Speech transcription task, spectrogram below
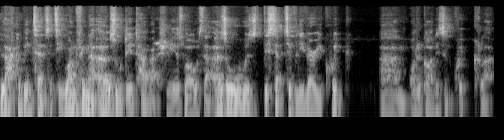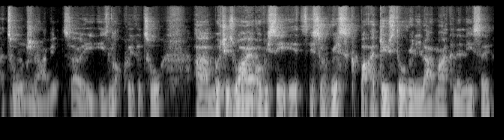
lack of intensity. One thing that Özil did have actually as well was that Özil was deceptively very quick. Um, Odegaard isn't quick like, at all. Do you know what I mean? So he, he's not quick at all, um, which is why obviously it's it's a risk. But I do still really like Michael Olise,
